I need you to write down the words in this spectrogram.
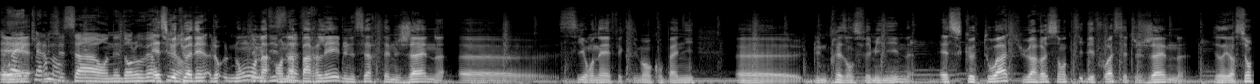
Et Ouais, clairement. C'est ça, on est dans l'ouverture. est-ce que tu as des... Non, on a, on a 2019. parlé d'une certaine gêne euh, si on est effectivement en compagnie euh, d'une présence féminine. Est-ce que toi, tu as ressenti des fois cette gêne version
